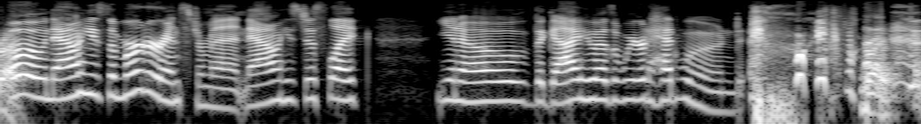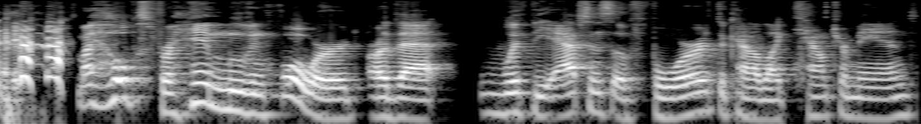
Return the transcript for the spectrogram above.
right. oh, now he's the murder instrument. Now he's just like you know, the guy who has a weird head wound. like, right, right. My hopes for him moving forward are that with the absence of Ford to kind of like countermand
